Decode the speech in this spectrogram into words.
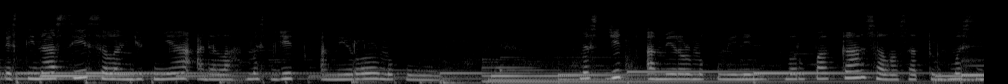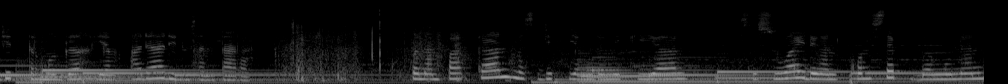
Destinasi selanjutnya adalah Masjid Amirul Mukminin. Masjid Amirul Mukminin merupakan salah satu masjid termegah yang ada di Nusantara. Penampakan masjid yang demikian sesuai dengan konsep bangunan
